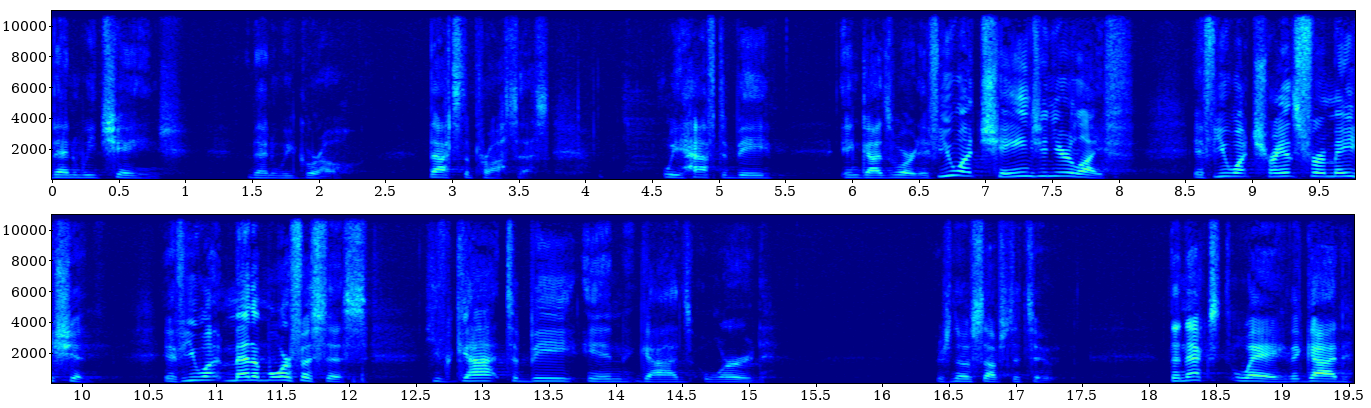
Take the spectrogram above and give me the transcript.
then we change, then we grow. That's the process. We have to be in God's Word. If you want change in your life, if you want transformation, if you want metamorphosis, you've got to be in God's Word. There's no substitute. The next way that God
